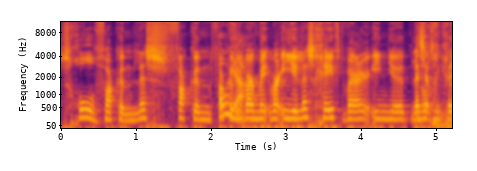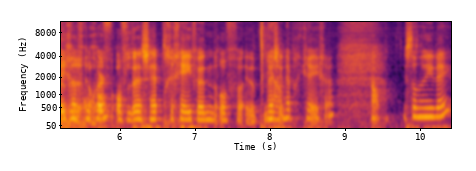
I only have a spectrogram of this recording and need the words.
Schoolvakken, lesvakken, vakken Oh, ja. waarmee, waarin je les geeft, waarin je Les hebt gekregen eh, vroeger. Of, of les hebt gegeven, of eh, les Ja. in hebt gekregen. Oh. Is dat een idee?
